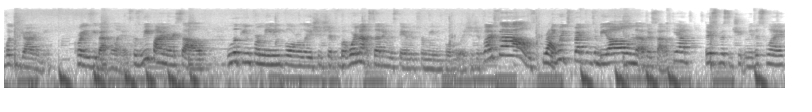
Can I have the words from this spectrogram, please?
what's driving me crazy about millennials because we find ourselves looking for meaningful relationships, but we're not setting the standards for meaningful relationships ourselves. Right. Like we expect it to be all on the other side. Like, yeah, they're supposed to treat me this way.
